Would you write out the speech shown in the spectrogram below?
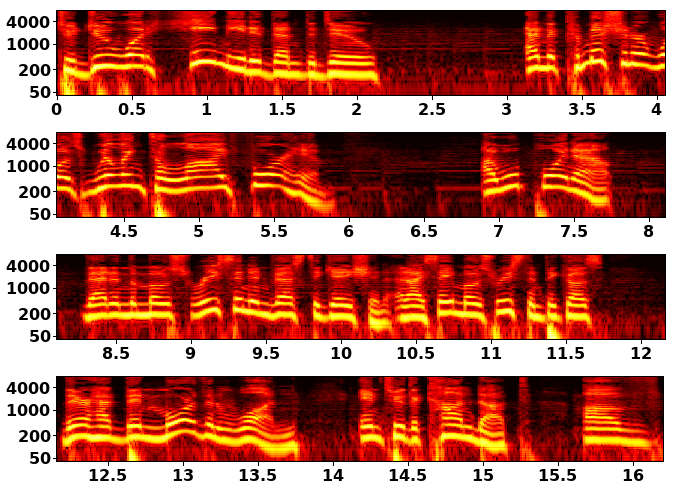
to do what he needed them to do, and the commissioner was willing to lie for him. I will point out that in the most recent investigation, and I say most recent because there have been more than one into the conduct of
